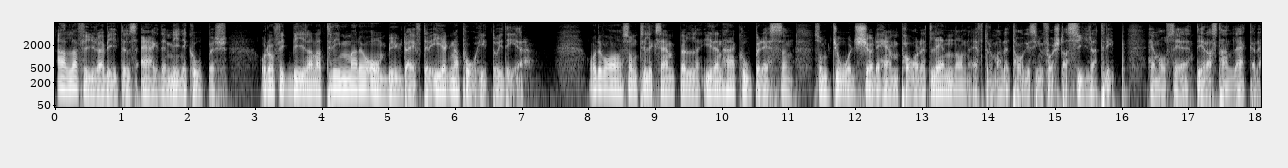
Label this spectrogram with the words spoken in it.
Alla fyra Beatles ägde Mini Coopers och de fick bilarna trimmade och ombyggda efter egna påhitt och idéer. Och det var som till exempel i den här Cooper S'en som George körde hem paret Lennon efter de hade tagit sin första syratripp hemma hos eh, deras tandläkare.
